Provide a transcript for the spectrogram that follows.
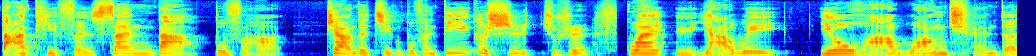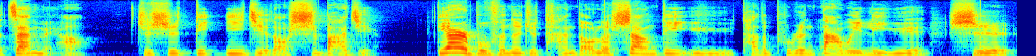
大体分三大部分哈，这样的几个部分。第一个是就是关于亚威耶和华王权的赞美哈，这是第一节到十八节。第二部分呢，就谈到了上帝与他的仆人大卫立约，是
